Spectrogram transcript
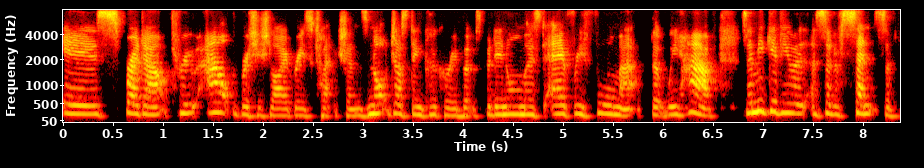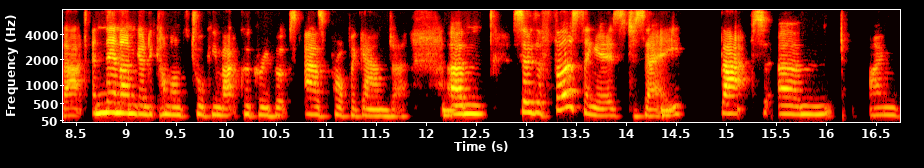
is spread out throughout the British Library's collections, not just in cookery books, but in almost every format that we have. So let me give you a, a sort of sense of that. And then I'm going to come on to talking about cookery books as propaganda. Um, so the first thing is to say that um, I'm,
